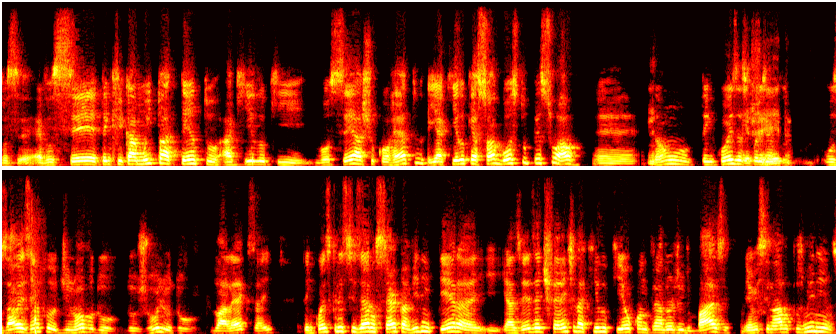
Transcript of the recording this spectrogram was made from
você, é, você tem que ficar muito atento àquilo que você acha correto e aquilo que é só gosto pessoal. É, então, tem coisas, Perfeito. por exemplo, usar o exemplo de novo do, do Júlio, do, do Alex aí, tem coisas que eles fizeram certo a vida inteira e, e às vezes é diferente daquilo que eu, como treinador de base, eu ensinava para os meninos.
